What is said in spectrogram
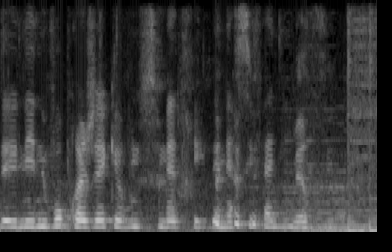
des, nouveaux projets que vous nous soumettrez. Ben, merci, Fanny. Merci.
